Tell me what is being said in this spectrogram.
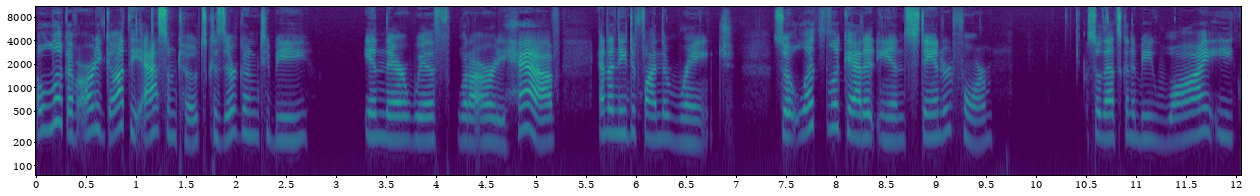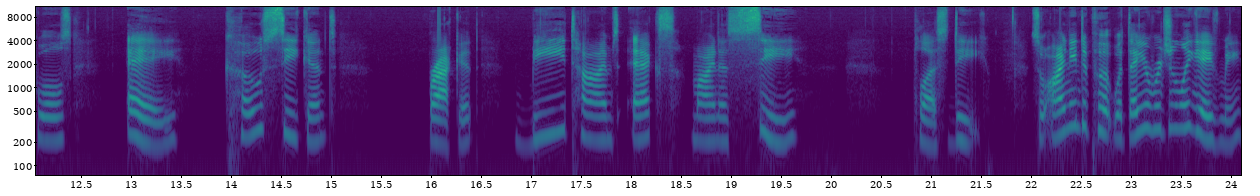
Oh look, I've already got the asymptotes because they're going to be in there with what I already have, and I need to find the range. So let's look at it in standard form. So that's going to be y equals a cosecant bracket b times x minus c plus D. So I need to put what they originally gave me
